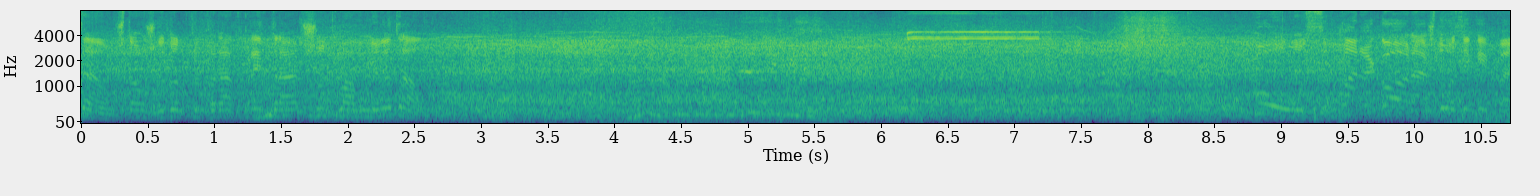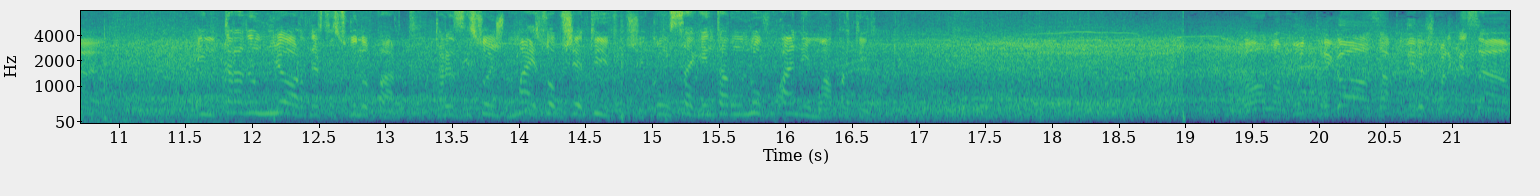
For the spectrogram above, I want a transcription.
Está um jogador preparado para entrar junto à linha lateral. Golo separa agora as duas equipas. Entraram melhor nesta segunda parte. Transições mais objetivas e conseguem dar um novo ânimo à partida. Bola muito perigosa a pedir a desmarcação.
